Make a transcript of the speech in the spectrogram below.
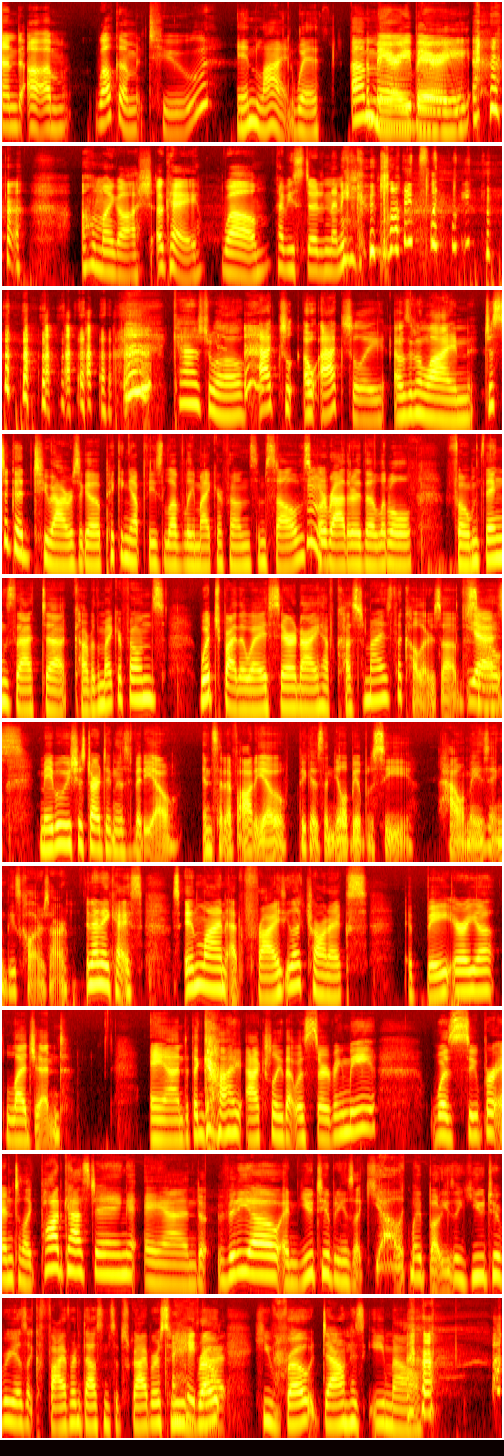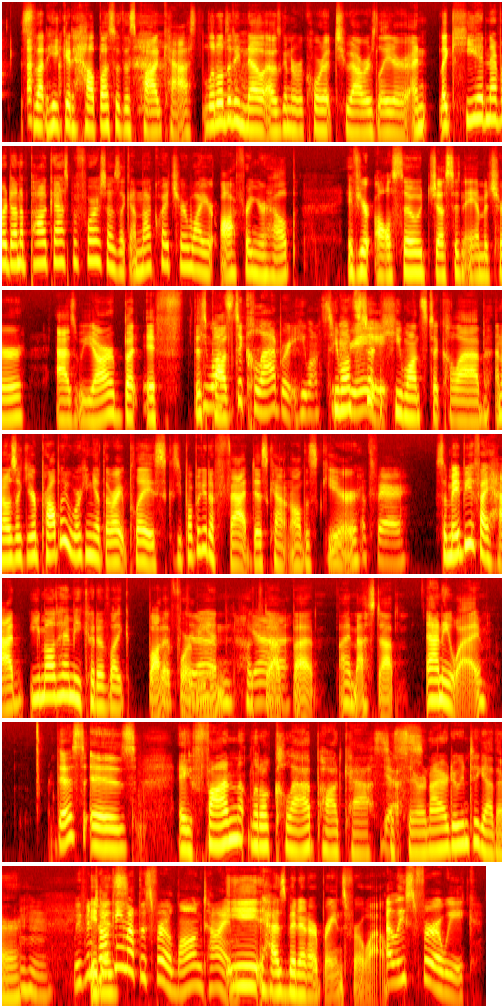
And um, welcome to In line with a, a Mary Berry. oh my gosh. Okay. Well, have you stood in any good lines lately? Casual. Actually, oh, actually, I was in a line just a good two hours ago, picking up these lovely microphones themselves, Hmm. or rather, the little foam things that uh, cover the microphones. Which, by the way, Sarah and I have customized the colors of. Yes. So maybe we should start doing this video instead of audio, because then you'll be able to see how amazing these colors are. In any case, I was in line at Fry's Electronics, a Bay Area legend. and the guy actually that was serving me was super into like podcasting and video and YouTube. And he's like yeah like my buddy's a YouTuber. He has like 500,000 subscribers. So he wrote that. he wrote down his email so that he could help us with this podcast. Little did he know I was going to record it 2 hours later. And like he had never done a podcast before. So I was like I'm not quite sure why you're offering your help if you're also just an amateur as we are but if this He pod- wants to collaborate. He wants to he wants to he wants to collab and i was like you're probably working at the right place because you probably get a fat discount on all this gear That's fair. so maybe if i had emailed him he could have like bought it for it me up. and hooked it up but i messed up anyway this is a fun little collab podcast that Yes. sarah and i are doing together mm-hmm. We've been It talking is- about this for a long time. it has been in our brains for a while At least for a week.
